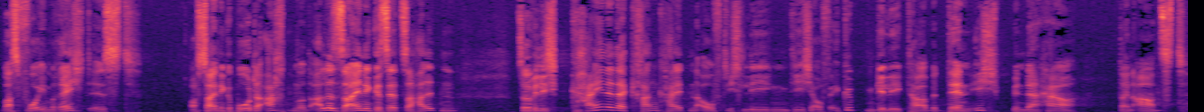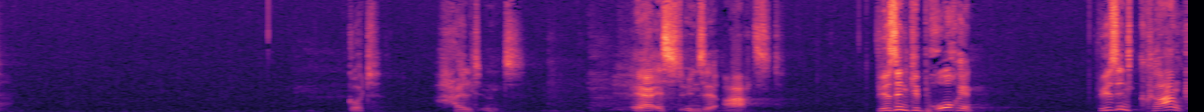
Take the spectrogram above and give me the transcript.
was vor ihm recht ist, auf seine Gebote achten und alle seine Gesetze halten, so will ich keine der Krankheiten auf dich legen, die ich auf Ägypten gelegt habe, denn ich bin der Herr, dein Arzt. Gott heilt uns. Er ist unser Arzt. Wir sind gebrochen. Wir sind krank.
